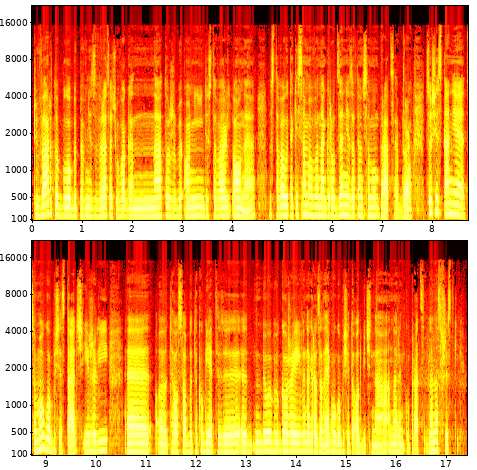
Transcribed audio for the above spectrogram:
czy warto byłoby pewnie zwracać uwagę na to, żeby oni dostawali, one dostawały takie samo wynagrodzenie za tę samą pracę, bo tak. co się stanie, co mogłoby się stać, jeżeli e, te osoby, te kobiety e, byłyby gorzej wynagradzane? Jak mogłoby się to odbić na, na rynku pracy? Dla nas wszystkich.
